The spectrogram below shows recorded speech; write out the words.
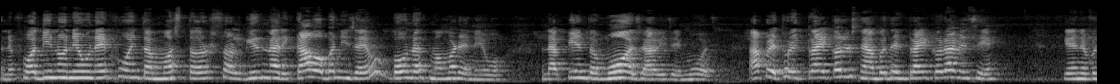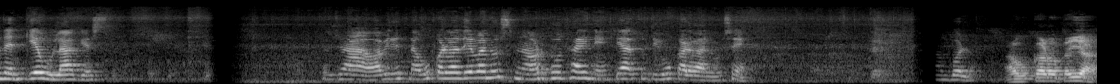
અને ફોદીનો ને એવું નાખ્યું હોય ને તો મસ્ત અરસલ ગિરનારી કાવો બની જાય હો ગૌનાથમાં મળે ને એવો. અને આ પીને તો મોજ આવી જાય મોજ. આપણે થોડીક ટ્રાય કરીશ ને આ બધાને ટ્રાય કરાવીએ છીએ કે એને બધાને કેવું લાગે છે. તો જા આવી રીતના ઉકળવા દેવાનું છે ને અડધું થાય ને ત્યાં સુધી ઉકાળવાનું છે. બોલો. આ ઉકાળો તૈયાર?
